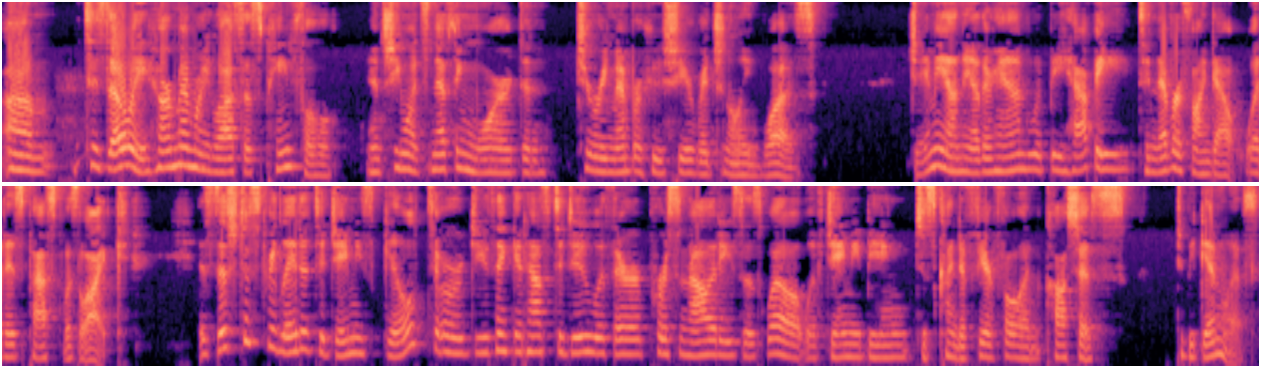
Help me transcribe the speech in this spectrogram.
Um, to Zoe, her memory loss is painful, and she wants nothing more than to remember who she originally was. Jamie, on the other hand, would be happy to never find out what his past was like. Is this just related to Jamie's guilt, or do you think it has to do with their personalities as well, with Jamie being just kind of fearful and cautious to begin with?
